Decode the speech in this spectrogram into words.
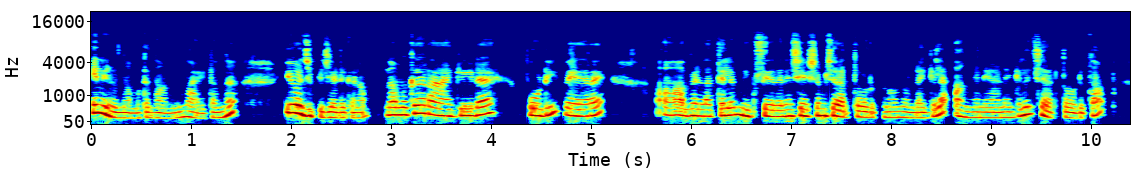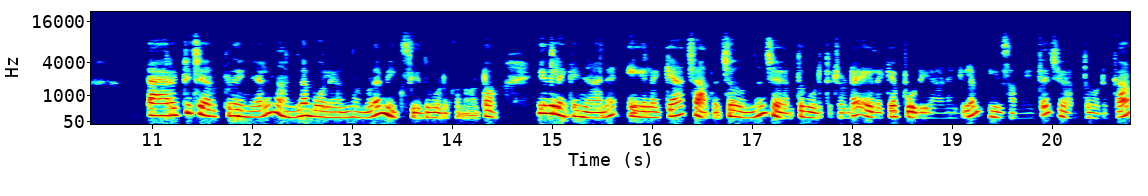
ഇനി ഇത് നമുക്ക് നന്നായിട്ടൊന്ന് യോജിപ്പിച്ചെടുക്കണം. നമുക്ക് റാഗിയുടെ പൊടി വേറെ വെള്ളത്തിൽ മിക്സ് ചെയ്തതിന് ശേഷം ചേർത്ത് കൊടുക്കണമെന്നുണ്ടെങ്കിൽ അങ്ങനെയാണെങ്കിൽ ചേർത്ത് കൊടുക്കാം. ഡയറക്റ്റ് ചേർത്ത് കഴിഞ്ഞാൽ നല്ല പോലെ ഒന്ന് നമ്മൾ മിക്സ് ചെയ്ത് കൊടുക്കണം കേട്ടോ. ഇതിലേക്ക് ഞാൻ ഏലക്ക ചതച്ചതൊന്നും ചേർത്ത് കൊടുത്തിട്ടുണ്ട്. ഏലക്ക പൊടിയാണെങ്കിലും ഈ സമയത്ത് ചേർത്ത് കൊടുക്കാം.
